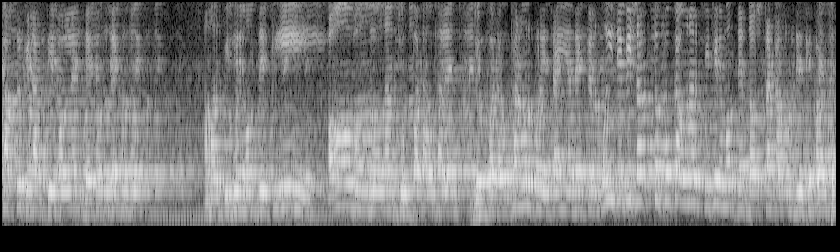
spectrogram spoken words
ছাত্রকে ডাক দিয়ে বললেন, দেখো তো দেখো তো। আমার পিঠের মধ্যে কি? অ বন্ধু, ওনার জুব্বাটা উঠালেন। জুব্বাটা উঠানোর পরে চাইয়া দেখলেন, ওই যে বিষাক্ত পোকা, ওনার পিঠের মধ্যে দশটা কামড় দিয়েছে কয়টা?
